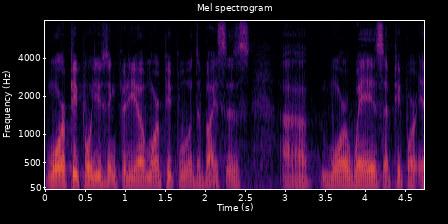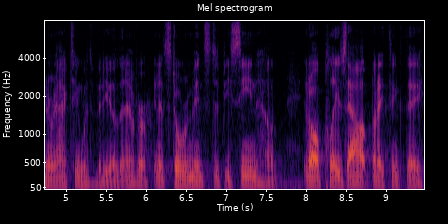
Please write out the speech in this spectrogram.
more people using video, more people with devices, uh, more ways that people are interacting with video than ever. And it still remains to be seen how it all plays out, but I think they,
